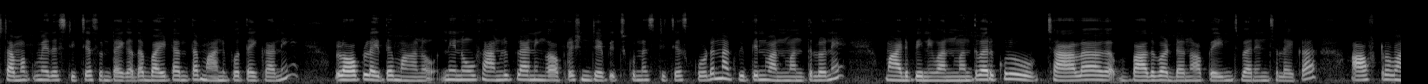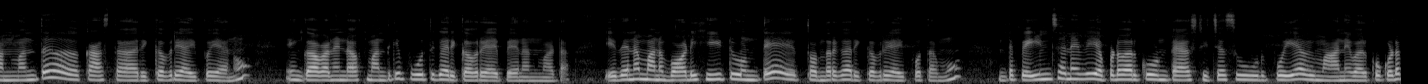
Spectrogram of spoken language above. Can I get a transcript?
స్టమక్ మీద స్టిచెస్ ఉంటాయి కదా బయట అంతా మానిపోతాయి కానీ లోపల అయితే మానవు. నేను ఫ్యామిలీ ప్లానింగ్ ఆపరేషన్ చేయించుకున్న స్టిచెస్ కూడా నాకు విత్ ఇన్ వన్ మంత్లోనే మాడిపోయినాయి. వన్ మంత్ వరకు చాలా బాధపడ్డాను ఆ పెయిన్స్ భరించలేక. ఆఫ్టర్ వన్ మంత్ కాస్త రికవరీ అయిపోయాను. ఇంకా వన్ అండ్ హాఫ్ మంత్కి పూర్తిగా రికవరీ అయిపోయాను అనమాట ఏదైనా మన బాడీ హీట్ ఉంటే తొందరగా రికవరీ అయిపోతాము. అంటే పెయిన్స్ అనేవి ఎప్పటి వరకు ఉంటాయి? ఆ స్టిచెస్ ఊడిపోయి అవి మానే వరకు కూడా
